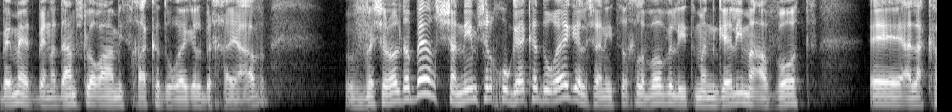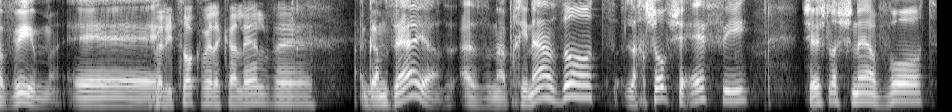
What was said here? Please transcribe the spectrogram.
באמת, בן אדם שלא ראה משחק כדורגל בחייו. ושלא לדבר, שנים של חוגי כדורגל, שאני צריך לבוא ולהתמנגל עם האבות אה, על הקווים. אה, ולצעוק ולקלל ו... גם זה היה. אז, אז מהבחינה הזאת, לחשוב שאפי, שיש לה שני אבות,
